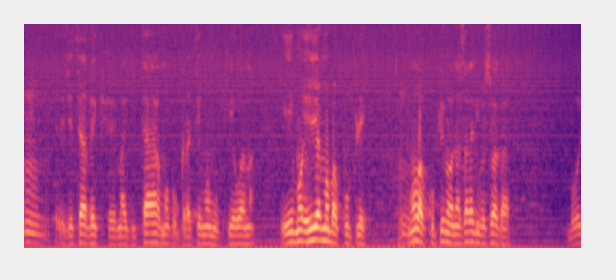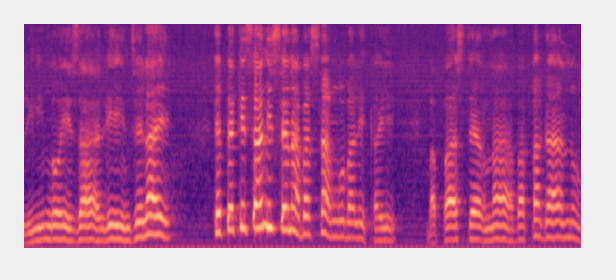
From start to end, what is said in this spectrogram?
Mhm. Euh, j'étais avec ma guitare moko gratte mwa mokie wana. Eya mwa bacouple mwa bacouple ma nazalaki liboso kaka bolingo ezali nzela e epekisami se na basango baleka ye bapaster na bapagano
